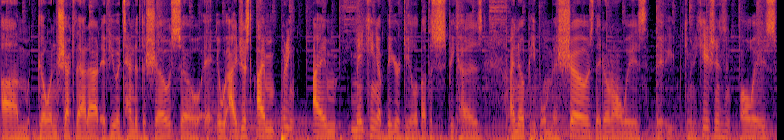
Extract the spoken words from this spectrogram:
Um, go and check that out if you attended the show. So it, it, I just I'm putting I'm making a bigger deal about this just because I know people miss shows. They don't always the communication isn't always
